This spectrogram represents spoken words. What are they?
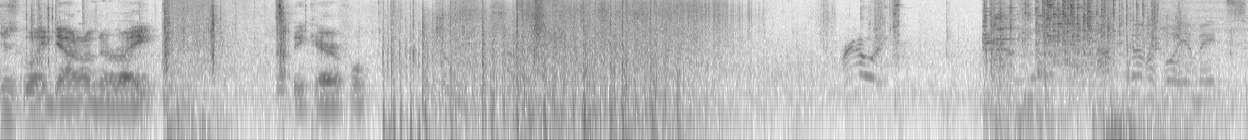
Barrage is going down on the right. Be careful. Reloading. Amped cover for you, mates.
